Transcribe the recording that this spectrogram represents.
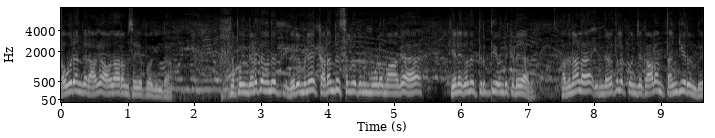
கௌரங்கராக அவதாரம் செய்ய போகின்றார். அப்போ இந்த இடத்த வந்து வெறுமனே கடந்து செல்வதன் மூலமாக எனக்கு வந்து திருப்தி வந்து கிடையாது. அதனால் இந்த இடத்துல கொஞ்சம் காலம் தங்கியிருந்து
